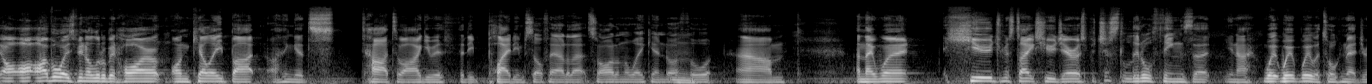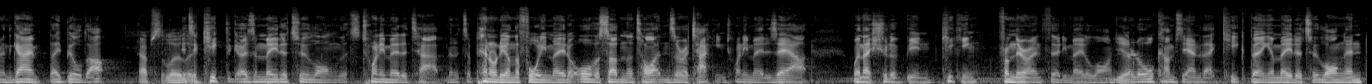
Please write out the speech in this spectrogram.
I, I've always been a little bit higher on Kelly, but I think it's hard to argue with that he played himself out of that side on the weekend. I Mm. thought, um, and they weren't huge mistakes, huge errors, but just little things that you know we, we, we were talking about during the game. They build up. Absolutely. It's a kick that goes a metre too long, that's 20 metre tap, then it's a penalty on the 40 metre. All of a sudden, the Titans are attacking 20 metres out when they should have been kicking from their own 30 metre line. Yeah. And it all comes down to that kick being a metre too long, and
